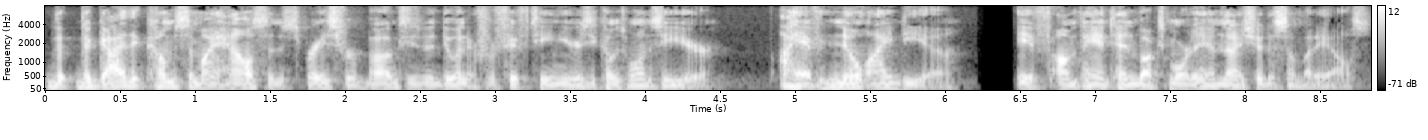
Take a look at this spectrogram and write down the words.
the, the guy that comes to my house and sprays for bugs, he's been doing it for 15 years. He comes once a year. I have no idea if I'm paying 10 bucks more to him than I should to somebody else.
